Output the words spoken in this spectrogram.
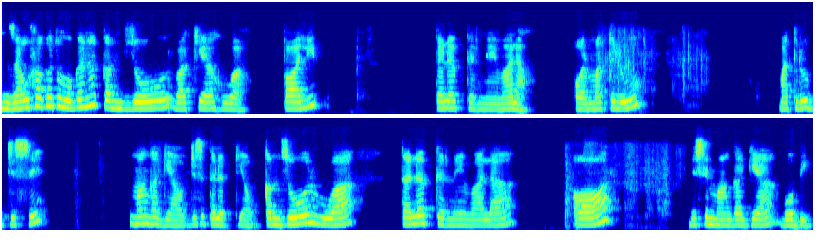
जाऊफा का तो होगा ना, कमज़ोर वाक्य हुआ, तालिब तलब करने वाला और मतलूब मतलूब जिससे मांगा गया हो जिसे तलब किया हो, कमज़ोर हुआ, तलब करने वाला और जिसे मांगा गया वो भी,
